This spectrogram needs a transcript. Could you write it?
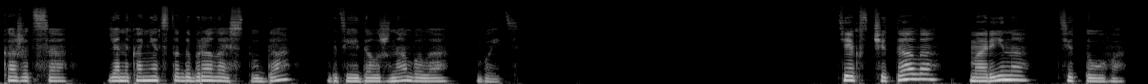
Кажется, я наконец-то добралась туда, где и должна была быть. Текст читала Марина Титова.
